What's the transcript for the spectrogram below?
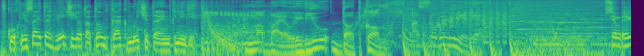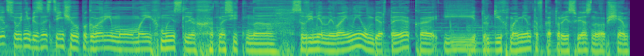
В кухне сайта речь идет о том, как мы читаем книги. MobileReview.com Особое мнение Всем привет! Сегодня беззастенчиво поговорим о моих мыслях относительно современной войны, Умберто Эко и других моментов, которые связаны вообще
